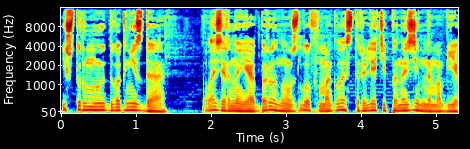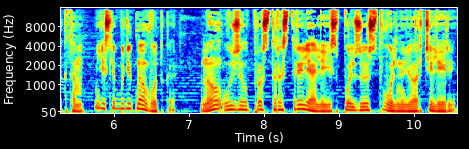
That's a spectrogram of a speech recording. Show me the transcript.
и штурмуют два гнезда. Лазерная оборона узлов могла стрелять и по наземным объектам, если будет наводка. Но узел просто расстреляли, используя ствольную артиллерию.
